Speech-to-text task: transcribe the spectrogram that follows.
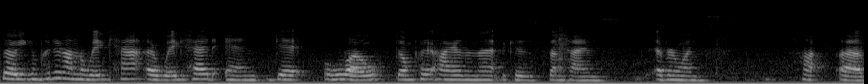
So you can put it on the wig hat or wig head and get low. Don't put it higher than that because sometimes everyone's hot, uh,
